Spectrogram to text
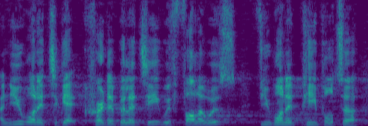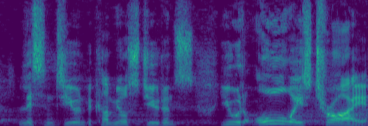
and you wanted to get credibility with followers, if you wanted people to listen to you and become your students, you would always try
